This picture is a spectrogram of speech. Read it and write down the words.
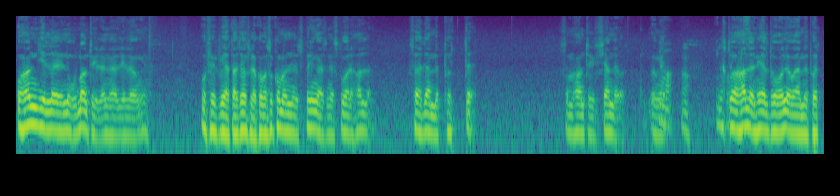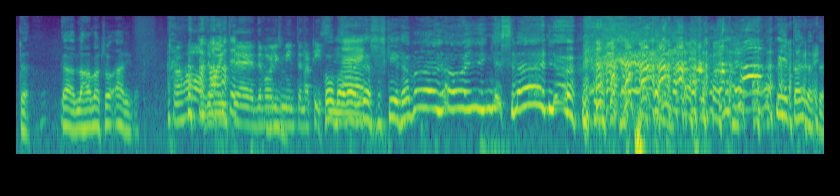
Och han gillar ju Nordman tydligen, den här lilla ungen. Och fick veta att jag skulle komma. Så kom han nu springa när jag står i hallen. Så är jag där med Putte. Som han typ känner, ungen. Ja. Jag står i hallen helt vanlig och är med Putte. Jävlar, han var så arg. vet. Jaha, det var inte- det var liksom inte en artist. Och bara Nej. vände så skrek han "Man har ju inget svärd ju! Skitar vet du.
